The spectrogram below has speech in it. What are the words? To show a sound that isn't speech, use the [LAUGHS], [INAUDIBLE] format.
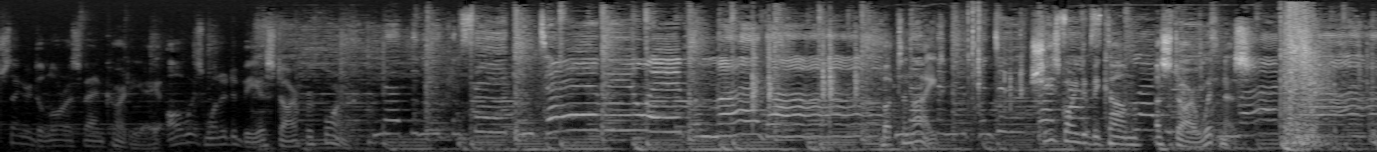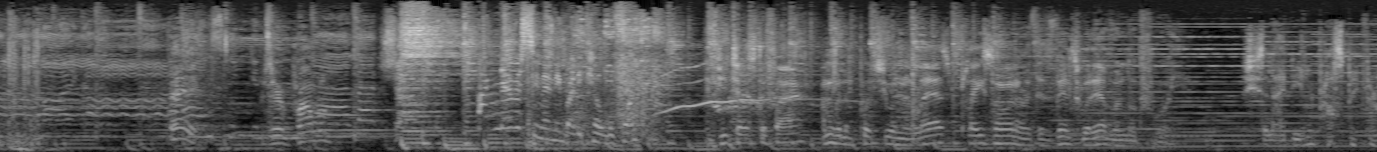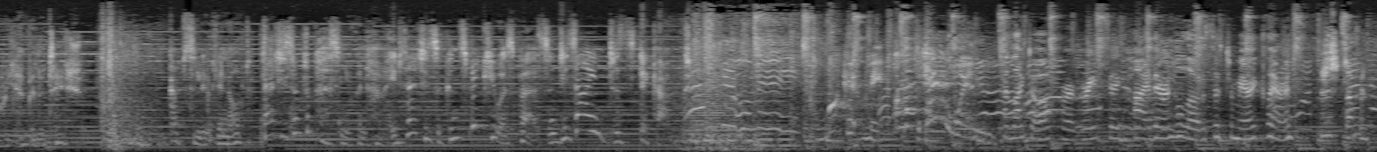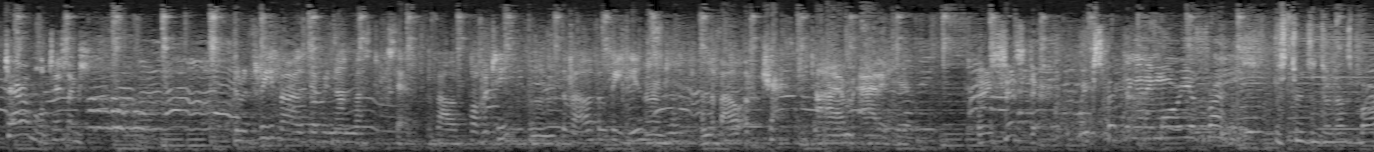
singer Dolores Van Cartier always wanted to be a star performer. But tonight, she's going to become a star witness. Hey, is there a problem? I've never seen anybody killed before. If you testify, I'm gonna put you in the last place on earth that Vince would ever look for you. She's an ideal prospect for rehabilitation. Absolutely not. That is not a person you can hide. That is a conspicuous person designed to stick out. Look at me. I'm a penguin. I'd like to offer a great big hi there and hello to Sister Mary Clarence. This stuff is terrible. It tastes like. There are three vows every nun must accept the vow of poverty, the vow of obedience, mm-hmm. and the vow of chastity. I am out of here. Hey, sister, we expecting any more of your friends? This turns into a nun's bar.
